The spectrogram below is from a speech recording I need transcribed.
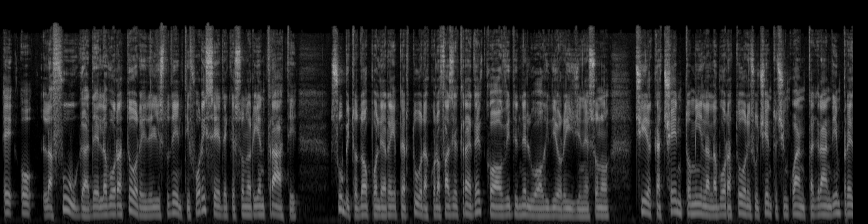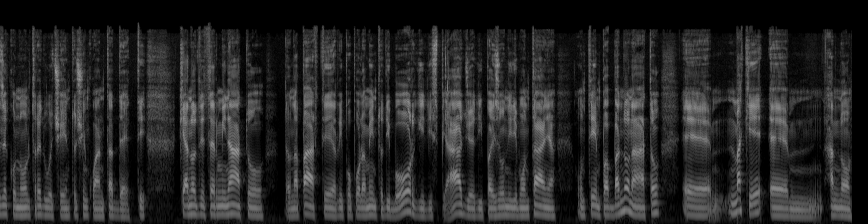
e o la fuga dei lavoratori e degli studenti fuori sede che sono rientrati subito dopo la riapertura con la fase 3 del Covid nei luoghi di origine. Sono circa 100.000 lavoratori su 150 grandi imprese con oltre 250 addetti che hanno determinato da una parte il ripopolamento di borghi, di spiagge, di paesoni di montagna un tempo abbandonato, eh, ma che ehm, hanno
